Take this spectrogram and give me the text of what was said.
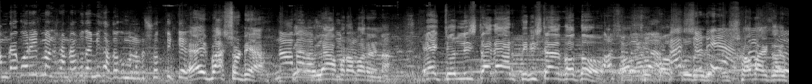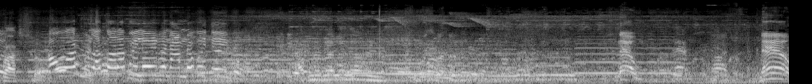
আমরা গরিব মানুষ আমরা কোথায় মিছা তো আমরা 70 টাকা এই পাঁচশো টাকা না, বাবা, আমরা পারে না। এই চল্লিশ টাকা আর তিরিশ টাকা কত? 500 টাকা। সবাই কয় পাঁচশো? তোরা কই লইব না? আমরা কইতে হইব নাও। নাও।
